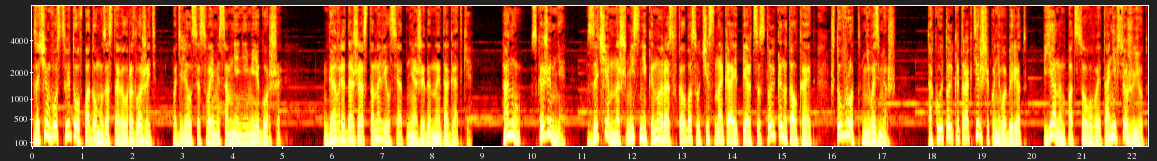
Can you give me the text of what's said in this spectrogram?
Зачем воз цветов по дому заставил разложить?» — поделился своими сомнениями Егорша. Гавря даже остановился от неожиданной догадки. «А ну, скажи мне, зачем наш мясник иной раз в колбасу чеснока и перца столько натолкает, что в рот не возьмешь? Такую только трактирщик у него берет, пьяным подсовывает, они все жуют.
